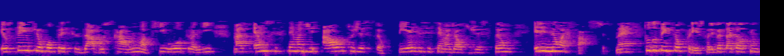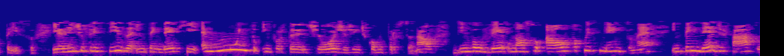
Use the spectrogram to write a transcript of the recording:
eu sei o que eu vou precisar buscar um aqui, o outro ali, mas é um sistema de autogestão. E esse sistema de autogestão, ele não é fácil, né? Tudo tem seu preço, a liberdade ela tem um preço. E a gente precisa entender que é muito importante hoje, a gente como profissional, desenvolver o nosso auto autoconhecimento, né? Entender de fato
